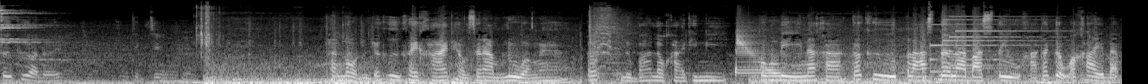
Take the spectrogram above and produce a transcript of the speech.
ซื้อเผื่อเลย จริงๆ ถนนก็คือคล้ายๆ แถวสนามหลวงนะฮะเอ๊ะหรือบ้านเราขายที่นี่ ตรงนี้นะคะก็คือ Place de la Bastille ค่ะ ถ้าเกิดว่าใครแบบ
